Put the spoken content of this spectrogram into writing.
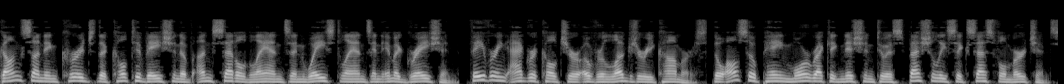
Gongsun encouraged the cultivation of unsettled lands and wastelands and immigration, favoring agriculture over luxury commerce though also paying more recognition to especially successful merchants.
